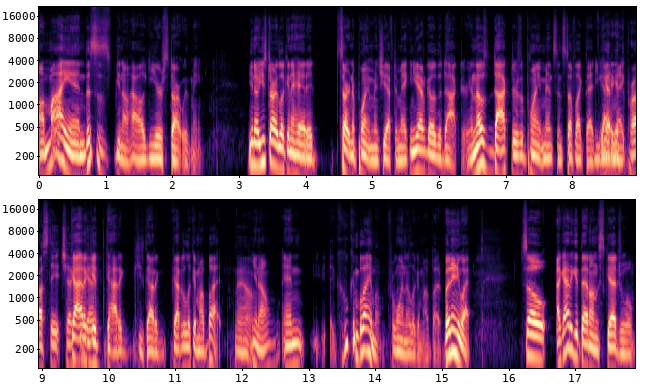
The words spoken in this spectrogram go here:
on my end, this is you know how years start with me. You know, you start looking ahead at certain appointments you have to make, and you have to go to the doctor. And those doctor's appointments and stuff like that, you, You got to get make. the prostate check. Got to get, got to, he's got to, got to look at my butt. Yeah. You know, and who can blame him for wanting to look at my butt? But anyway, so I got to get that on the schedule,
